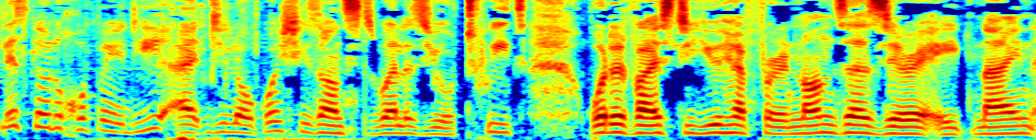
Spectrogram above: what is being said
let's go to Khopedi uh, Dilogwe. She's on as well as your tweets. What advice do you have for Anonza 089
